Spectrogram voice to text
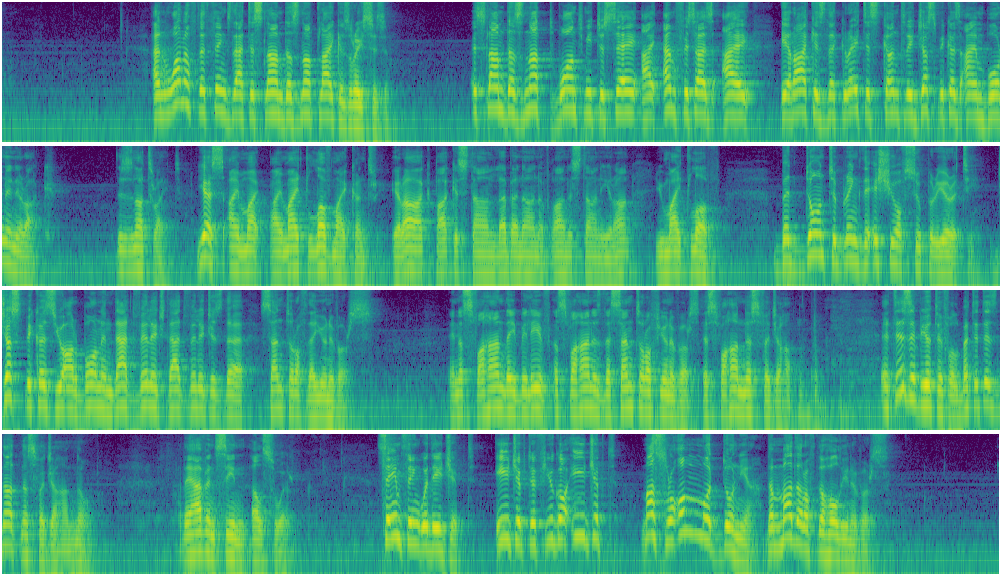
And one of the things that Islam does not like is racism. Islam does not want me to say, I emphasize I, Iraq is the greatest country just because I am born in Iraq. This is not right. Yes, I might, I might love my country. Iraq, Pakistan, Lebanon, Afghanistan, Iran, you might love. But don't bring the issue of superiority. Just because you are born in that village, that village is the center of the universe. In Isfahan, they believe Isfahan is the center of universe. Isfahan nisfa jahan. It is beautiful, but it is not nisfa jahan, no. They haven't seen elsewhere. Same thing with Egypt. Egypt, if you go Egypt, Masr Ummud Dunya, the mother of the whole universe.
